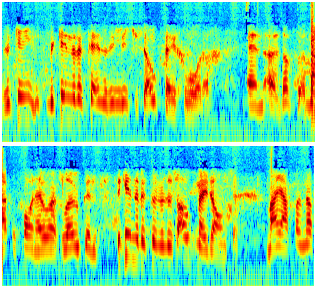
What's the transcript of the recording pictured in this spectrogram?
de, ki- de kinderen kennen die liedjes ook tegenwoordig. En eh, dat maakt het gewoon heel erg leuk. En de kinderen kunnen dus ook meedansen. Maar ja, vanaf,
